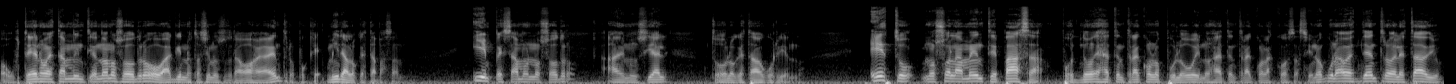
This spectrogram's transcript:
ustedes nos están mintiendo a nosotros o alguien no está haciendo su trabajo ahí adentro, porque mira lo que está pasando. Y empezamos nosotros a denunciar todo lo que estaba ocurriendo. Esto no solamente pasa por no dejarte entrar con los pullovers y no dejarte entrar con las cosas, sino que una vez dentro del estadio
